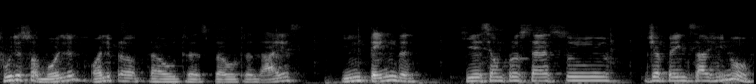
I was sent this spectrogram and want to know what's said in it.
fure a sua bolha, olhe para outras, outras áreas e entenda que esse é um processo de aprendizagem novo.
